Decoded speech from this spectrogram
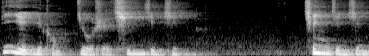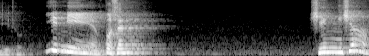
第一义空就是清净心，清净心里头一念不生，心相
